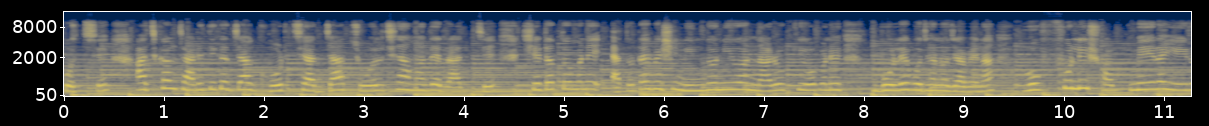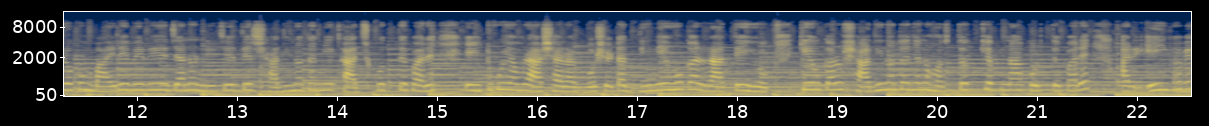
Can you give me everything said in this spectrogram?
করছে। আজকাল চারিদিকে যা ঘটছে আর যা চলছে আমাদের রাজ্যে, সেটা তো মানে এতটাই বেশি নিন্দনীয় আর নারকীয় মানে বলে বোঝানো যাবে না। হোপফুলি সব মেয়েরাই এইরকম বাইরে বেরিয়ে যেন নিজেদের স্বাধীনতা নিয়ে কাজ করতে পারে, এইটুকুই আমরা আশা রাখব। সেটা দিনে হোক আর রাতেই হোক, কেউ কারও স্বাধীনতা যেন হস্তক্ষেপ না করতে পারে আর এইভাবে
